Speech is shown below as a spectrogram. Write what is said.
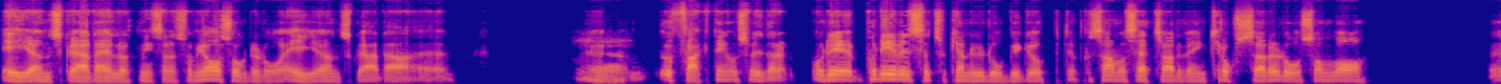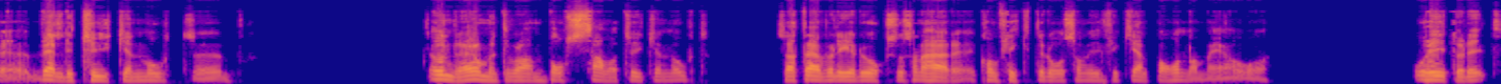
ej önskvärda, eller åtminstone som jag såg det då, ej önskvärda eh, eh, uppvaktning och så vidare. Och det, på det viset så kan du då bygga upp det. På samma sätt så hade vi en krossare då som var Eh, väldigt tyken mot eh, Undrar om det inte var en boss han var tyken mot. Så att där blev är det också sådana här eh, konflikter då som vi fick hjälpa honom med och, och hit och dit.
